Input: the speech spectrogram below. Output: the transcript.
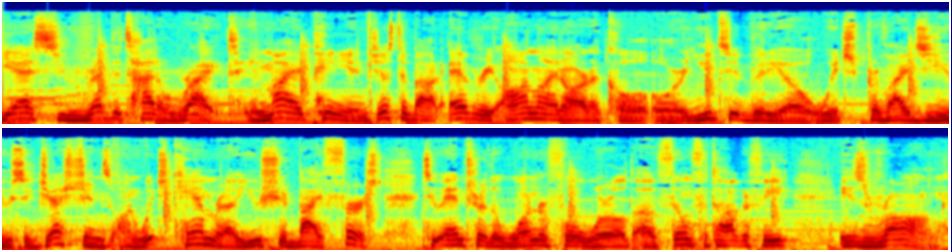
Yes, you read the title right. In my opinion, just about every online article or YouTube video which provides you suggestions on which camera you should buy first to enter the wonderful world of film photography is wrong,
